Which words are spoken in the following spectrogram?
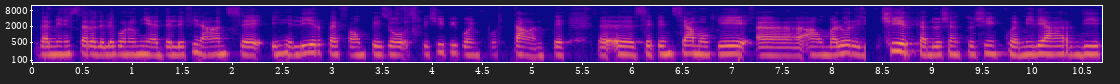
dal Ministero dell'Economia e delle Finanze, eh, l'IRPEF ha un peso specifico importante. Eh, eh, se pensiamo che, ha un valore di circa 205 miliardi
